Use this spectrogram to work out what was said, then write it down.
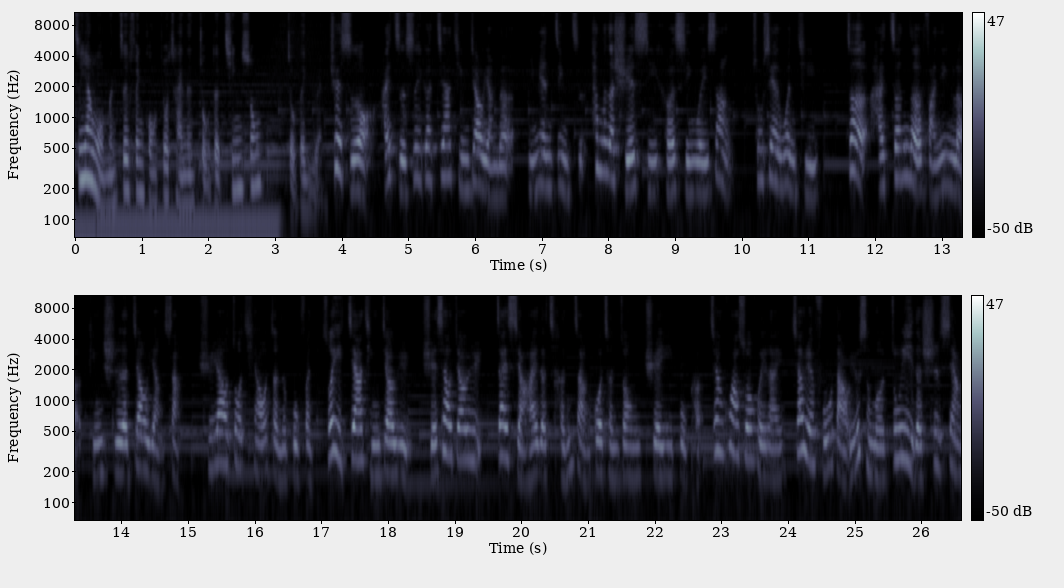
这样我们这份工作才能走得轻松，走得远。确实哦，孩子是一个家庭教养的。一面镜子，他们的学习和行为上出现问题，这还真的反映了平时的教养上需要做调整的部分。所以，家庭教育、学校教育在小孩的成长过程中缺一不可。这样话说回来，校园辅导有什么注意的事项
